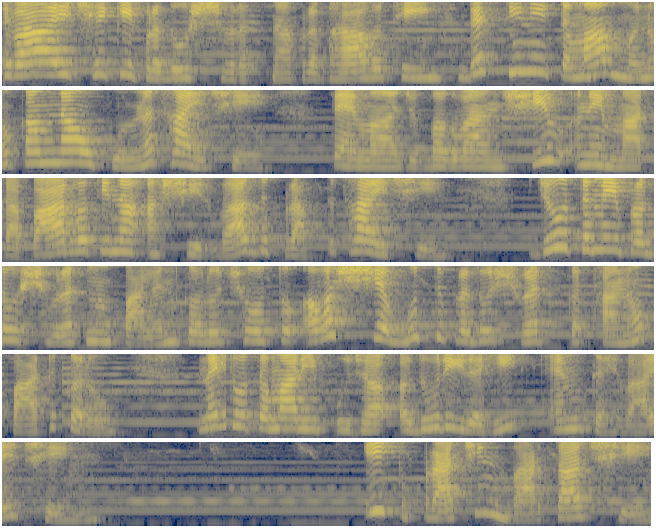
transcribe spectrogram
કહેવાય છે કે પ્રદોષ વ્રતના પ્રભાવથી વ્યક્તિની તમામ મનોકામનાઓ પૂર્ણ થાય છે. તેમજ ભગવાન શિવ અને માતા પાર્વતીના આશીર્વાદ પ્રાપ્ત થાય છે. જો તમે પ્રદોષ વ્રતનું પાલન કરો છો, તો અવશ્ય બુદ્ધ પ્રદોષ વ્રત કથાનો પાઠ કરો. નહીં તો તમારી પૂજા અધૂરી રહી એમ કહેવાય છે. એક પ્રાચીન વાર્તા છે.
